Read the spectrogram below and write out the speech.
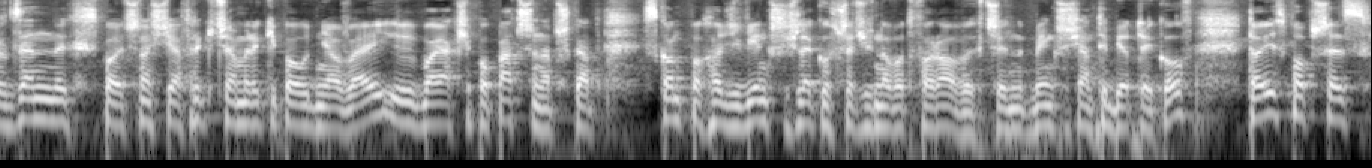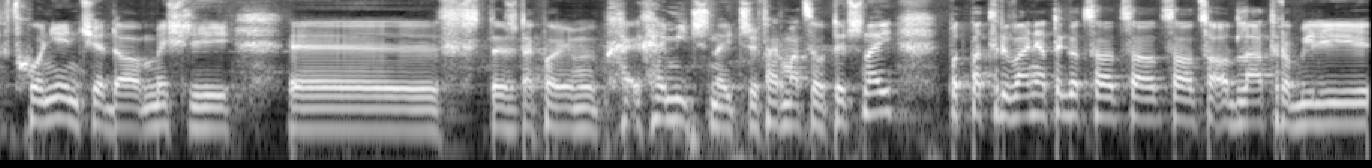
rdzennych społeczności Afryki czy Ameryki Południowej, bo jak się popatrzy na przykład skąd pochodzi większość leków przeciwnowotworowych czy większość antybiotyków, to jest poprzez wchłonięcie do myśli, y, że tak powiem, chemicznej czy farmaceutycznej, podpatrywania tego, co, co co, co, od lat robili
